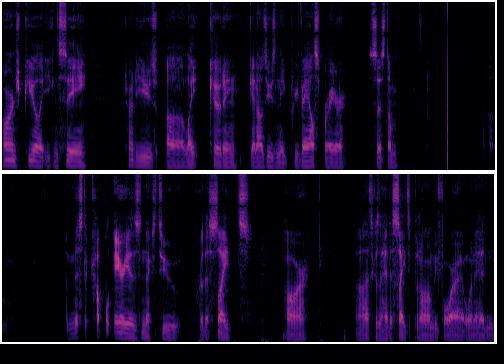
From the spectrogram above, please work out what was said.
orange peel that you can see. Tried to use a light coating. Again, I was using the Prevail sprayer system. Um, I missed a couple areas next to where the sights are. Uh, that's because I had the sights put on before I went ahead and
